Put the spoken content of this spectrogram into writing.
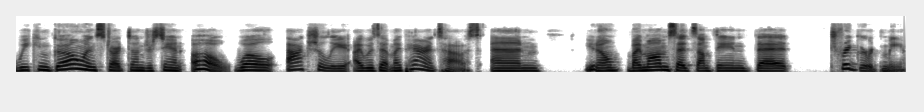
We can go and start to understand, oh, well, actually, I was at my parents' house and you know, my mom said something that triggered me.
